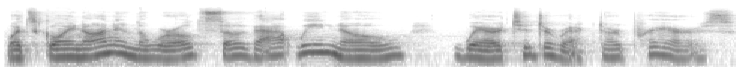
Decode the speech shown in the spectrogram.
what's going on in the world so that we know where to direct our prayers.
